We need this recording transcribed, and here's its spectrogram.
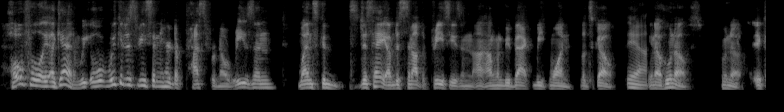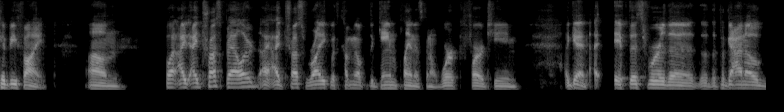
hopefully, again, we we could just be sitting here depressed for no reason. Wentz could just, hey, I'm just sitting out the preseason. I'm going to be back week one. Let's go. Yeah. You know, who knows? Who knows? It could be fine. Um, but I, I trust Ballard. I, I, trust Reich with coming up with the game plan that's going to work for our team. Again, if this were the the, the Pagano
